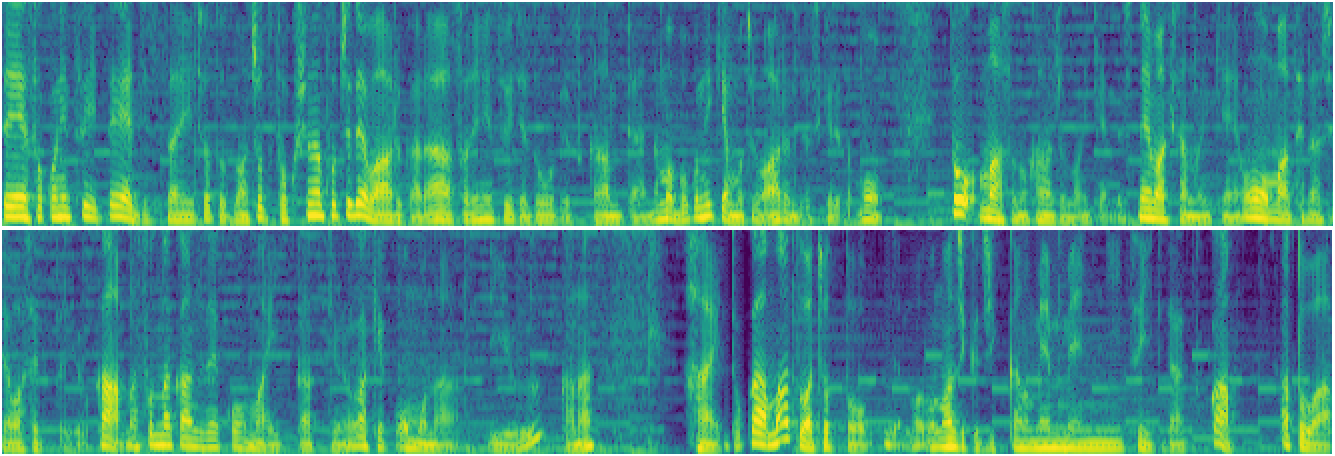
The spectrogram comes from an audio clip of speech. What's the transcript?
で、そこについて実際ちょっと、まあ、ちょっと特殊な土地ではあるから、それについてどうですか？みたいな、まあ僕の意見はもちろんあるんですけれども、と、まあその彼女の意見ですね、マキさんの意見をまあ照らし合わせるというか、まあそんな感じでこう、まあ言ったっていうのが結構主な理由かな。はい。とか、まああとはちょっと同じく実家の面々についてであるとか、あとは、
